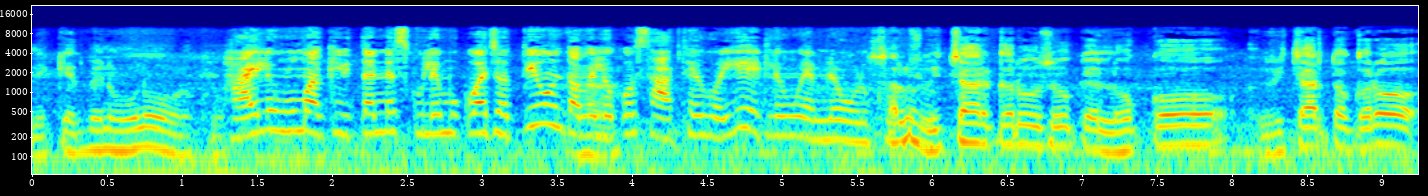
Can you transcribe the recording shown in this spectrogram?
નિકેતભાઈ હું નો ઓળખું. હા એટલે હું માં કીર્તનને સ્કૂલે મૂકવા જતી હું. તમે લોકો સાથે હોઈએ એટલે હું એમને ઓળખું ચાલો વિચાર કરું છું કે લોકો વિચાર તો કરો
